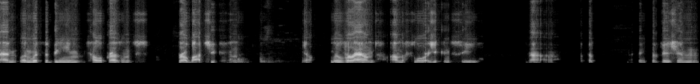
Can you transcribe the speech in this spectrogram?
and when with the Beam telepresence robots, you can move around on the floor. You can see uh, the, I think the vision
